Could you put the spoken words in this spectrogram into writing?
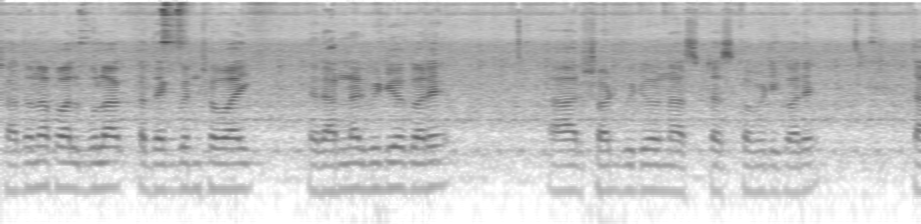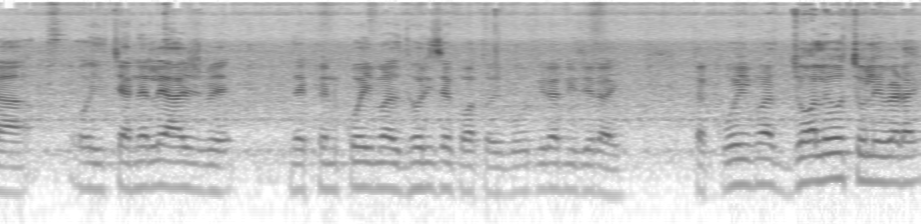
সাধনা পাল ব্লগটা দেখবেন সবাই, রান্নার ভিডিও করে, আর শর্ট ভিডিও, নাচ টাচ কমেডি করে। তা ওই চ্যানেলে আসবে, দেখবেন কই মাছ ধরিছে কত, ওই বৌদিরা নিজেরাই। তা কই মাছ জলেও চলে বেড়ায়,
